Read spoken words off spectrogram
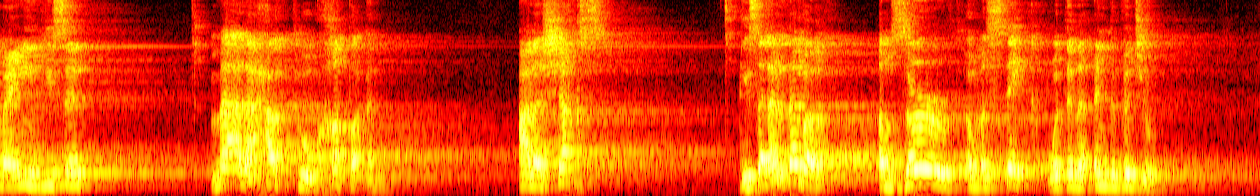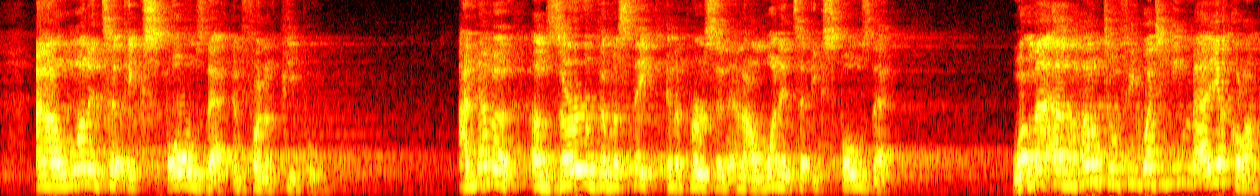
Ma'in, he said, ما لاحظت خطأ على شخص He said, I never observed a mistake within an individual. And I wanted to expose that in front of people. I never observed a mistake in a person and I wanted to expose that. وَمَا أَظْهَرْتُ فِي وَجْهِ مَا يَقْرَى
